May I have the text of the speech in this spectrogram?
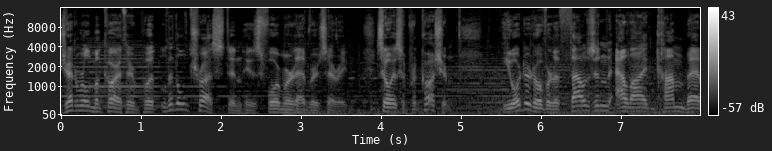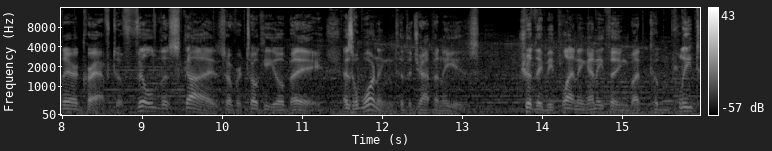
General MacArthur put little trust in his former adversary, so as a precaution, he ordered over a thousand Allied combat aircraft to fill the skies over Tokyo Bay as a warning to the Japanese. Should they be planning anything but complete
